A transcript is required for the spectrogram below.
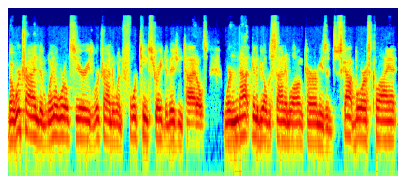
But we're trying to win a World Series. We're trying to win 14 straight division titles. We're not going to be able to sign him long term. He's a Scott Boras client.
